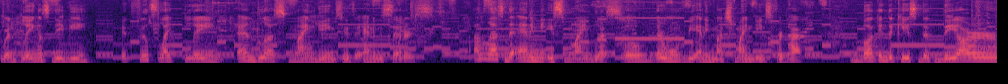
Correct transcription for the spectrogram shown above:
When playing as Diggie, it feels like playing endless mind games with the enemy setters unless the enemy is mindless, so there won't be any much mind games for that. But in the case that they are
